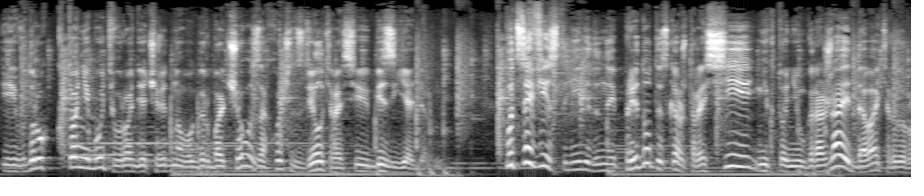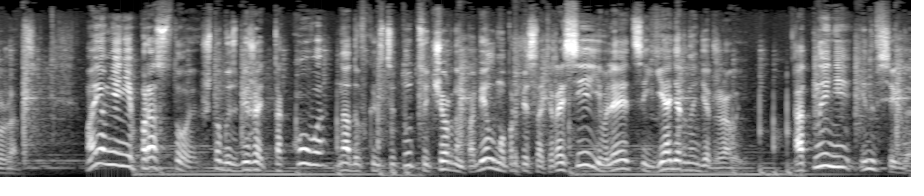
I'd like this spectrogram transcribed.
и вдруг кто-нибудь вроде очередного Горбачева захочет сделать Россию безъядерной. Пацифисты невиданные придут и скажут, России никто не угрожает, давайте разоружаться. Мое мнение простое. Чтобы избежать такого, надо в Конституции черным по белому прописать «Россия является ядерной державой». Отныне и навсегда.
